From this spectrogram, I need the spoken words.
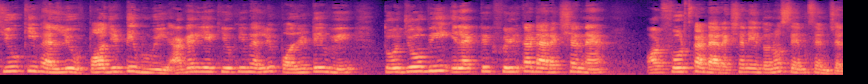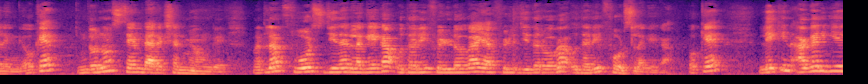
क्यू की वैल्यू पॉजिटिव हुई, अगर ये क्यू की वैल्यू पॉजिटिव हुई तो जो भी इलेक्ट्रिक फ़ील्ड का डायरेक्शन है और फोर्स का डायरेक्शन ये दोनों सेम सेम चलेंगे, ओके? दोनों सेम डायरेक्शन में होंगे। मतलब फोर्स जिधर लगेगा, उधर ही फ़ील्ड होगा, या फ़ील्ड जिधर होगा, उधर ही फोर्स लगेगा, ओके? लेकिन अगर ये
